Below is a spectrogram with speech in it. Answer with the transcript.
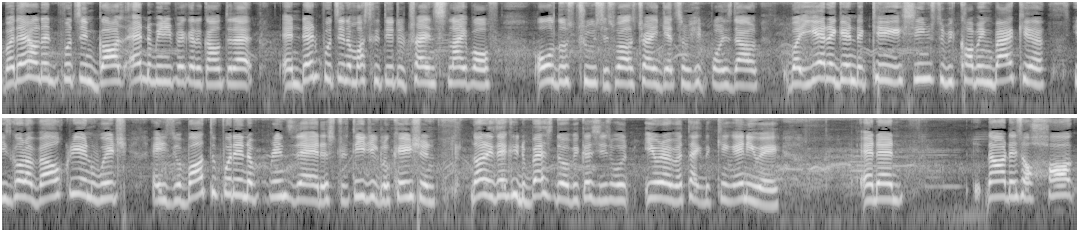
but Daniel then puts in guards and the mini P.E.K.K.A. to counter that, and then puts in a musketeer to try and snipe off all those troops as well as try and get some hit points down. But yet again, the king seems to be coming back here. He's got a Valkyrie and Witch, and he's about to put in a prince there at a strategic location. Not exactly the best though, because he would he would have attacked the king anyway. And then now there's a hog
